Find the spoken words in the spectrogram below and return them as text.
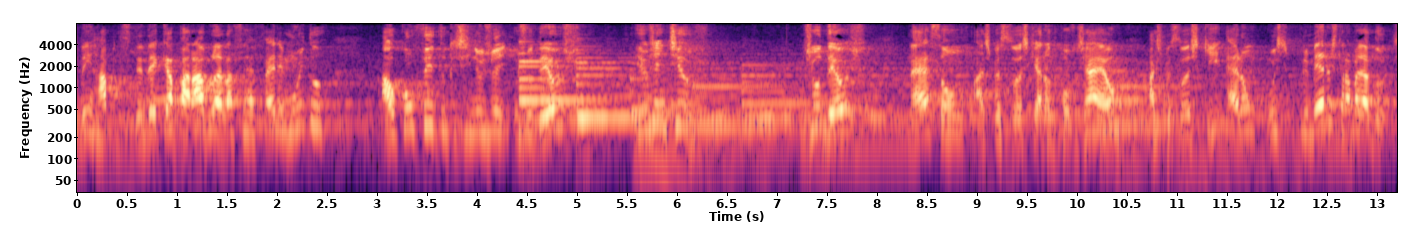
bem rápido, entender que a parábola ela se refere muito ao conflito que tinham os judeus e os gentios. Judeus, né, são as pessoas que eram do povo de Israel, as pessoas que eram os primeiros trabalhadores.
